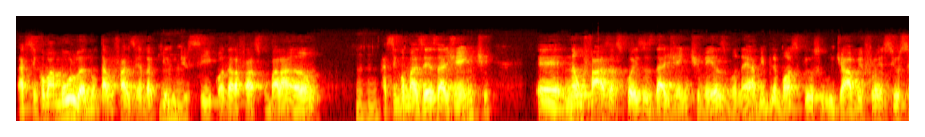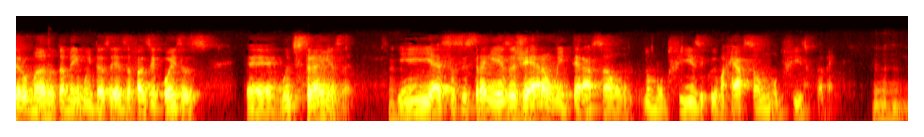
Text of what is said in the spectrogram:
Assim como a mula não estava fazendo aquilo uhum. de si quando ela faz com o Balaão. Uhum. Assim como às vezes a gente é, não faz as coisas da gente mesmo, né? A Bíblia mostra que o, o diabo influencia o ser humano também, muitas vezes, a fazer coisas é, muito estranhas, né? Uhum. E essas estranhezas geram uma interação no mundo físico e uma reação no mundo físico também. Uhum.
